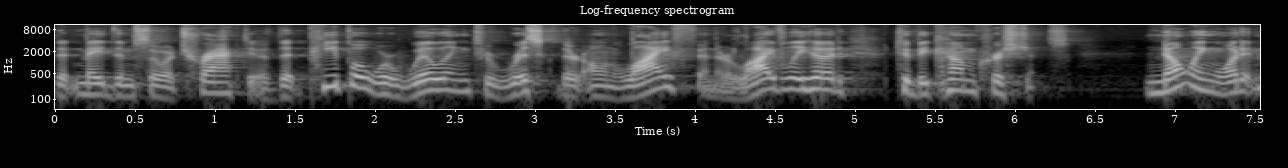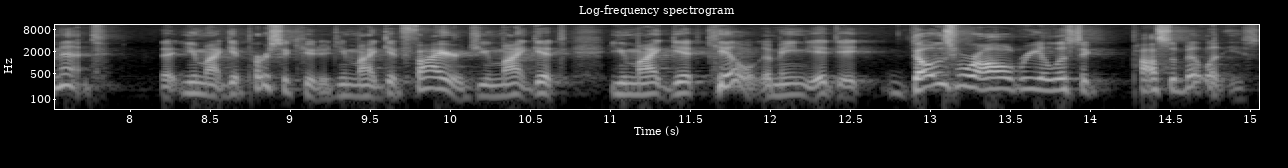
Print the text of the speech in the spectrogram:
that made them so attractive that people were willing to risk their own life and their livelihood to become Christians, knowing what it meant? That you might get persecuted, you might get fired, you might get, you might get killed. I mean, it, it, those were all realistic possibilities.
